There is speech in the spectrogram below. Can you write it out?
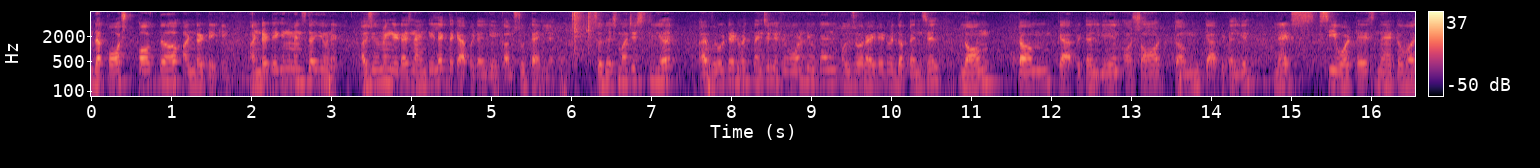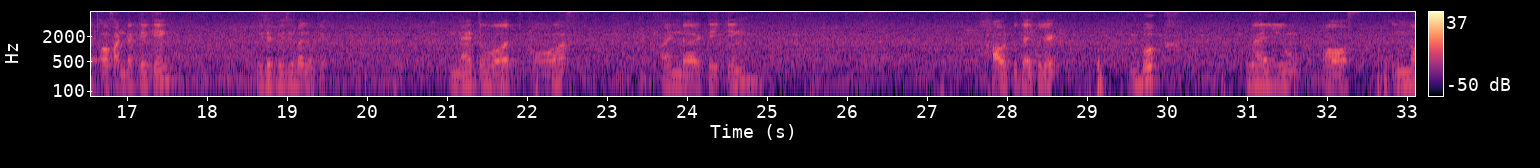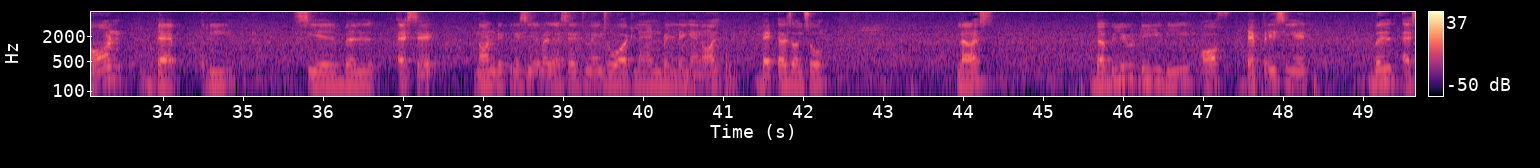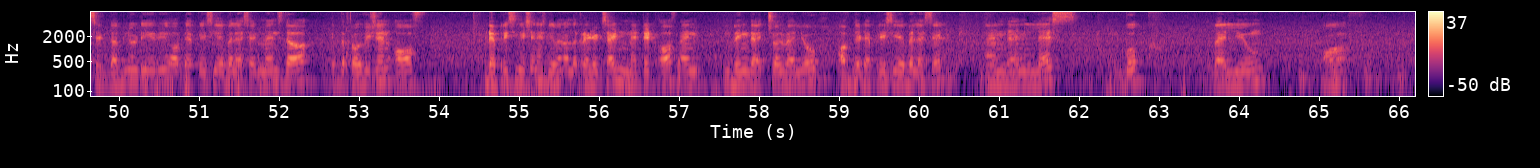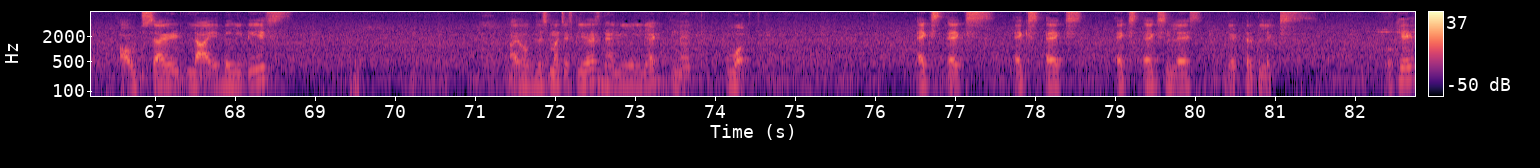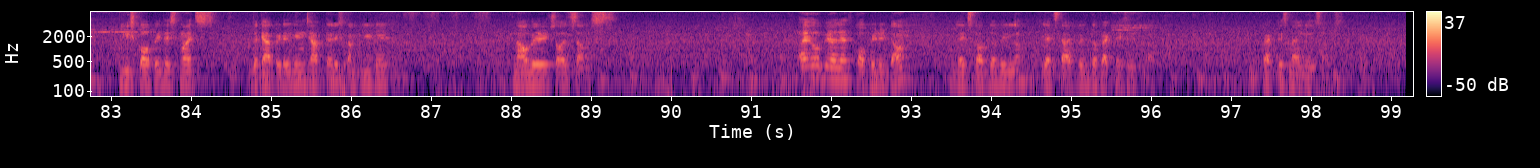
the cost of the undertaking. Undertaking means the unit assuming it has 90 lakh the capital gain comes to 10 lakh. So this much is clear. I've wrote it with pencil. If you want you can also write it with the pencil. Long term capital gain or short term capital gain. Let's see what is net worth of undertaking. Is it visible? Okay. Net worth of undertaking. How to calculate? Book value of non depreciable asset. Non depreciable assets means what? Land building and all. Debtors also. Plus WDV of depreciable asset. WDV of depreciable asset means the if the provision of depreciation is given on the credit side net it off and bring the actual value of the depreciable asset and then less book value of outside liabilities. I hope this much is clear. Then you will get net worth. Xx xx xx less get triple x. Okay please copy this much. The capital gain chapter is completed. Now we'll solve sums i hope you all have copied it down. Let's stop the video. Let's start with the practice part. Practice manual sums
